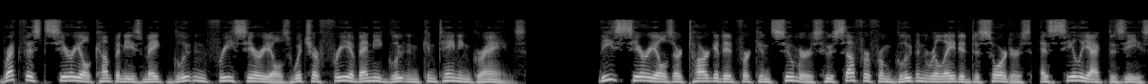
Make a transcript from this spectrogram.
Breakfast cereal companies make gluten-free cereals which are free of any gluten-containing grains. These cereals are targeted for consumers who suffer from gluten-related disorders, as celiac disease,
